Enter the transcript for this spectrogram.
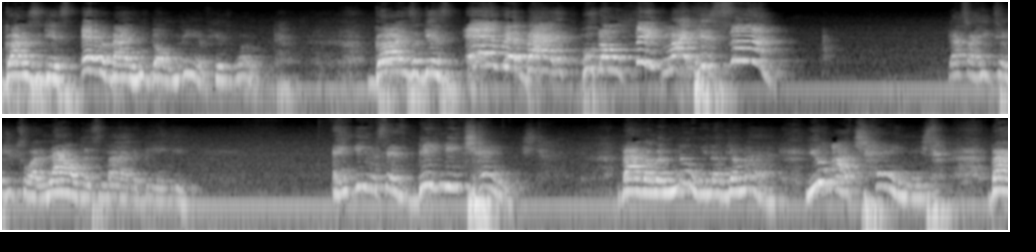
God is against everybody who don't live his word. God is against everybody who don't think like his son. That's why he tells you to allow this mind to be in you. And he even says, be ye changed by the renewing of your mind. You are changed by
